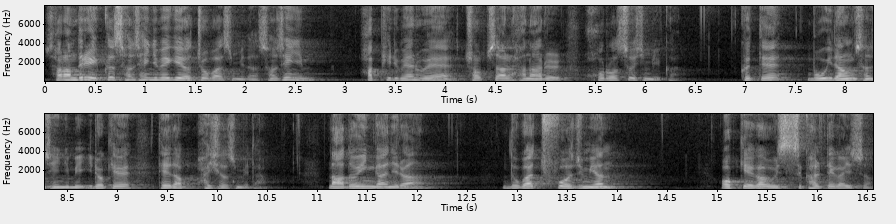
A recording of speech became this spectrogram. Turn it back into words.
사람들이 그 선생님에게 여쭤봤습니다. 선생님, 하필이면 왜 좁쌀 하나를 호로 쓰십니까? 그때 모이당 선생님이 이렇게 대답하셨습니다. 나도 인간이라 누가 추워주면 어깨가 으쓱할 때가 있어.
